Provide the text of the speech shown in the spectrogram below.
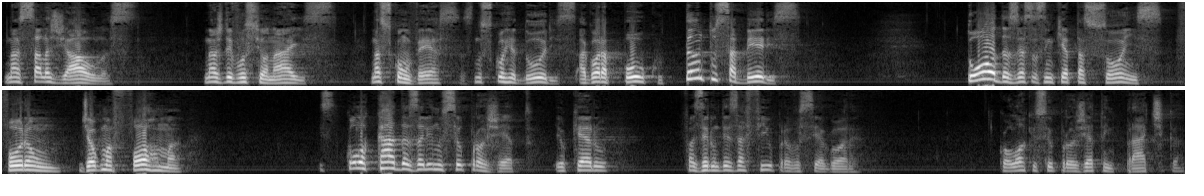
nas salas de aulas, nas devocionais, nas conversas, nos corredores, agora há pouco, tantos saberes. Todas essas inquietações foram, de alguma forma, colocadas ali no seu projeto. Eu quero fazer um desafio para você agora. Coloque o seu projeto em prática.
